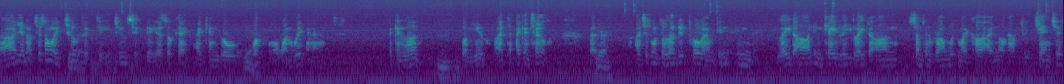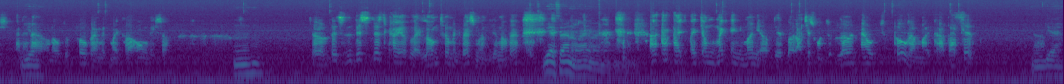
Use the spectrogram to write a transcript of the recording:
Uh, you know, just only 250, 260. That's okay. I can go Yeah. work for one week and I, I can learn Mhm. from you. I, t- I can tell. But Yeah. I just want to learn this program. In, in later on, in case la- later on something wrong with my car, I know how to change it, and Yeah. I know to program with my car only. So, Mm-hmm. So this this this kind of like long term investment. You know that? Yes, I know. I know. I know. I, I, I don't make any money out of it, but I just want to learn how to program my car. That's it. Uh, yeah.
